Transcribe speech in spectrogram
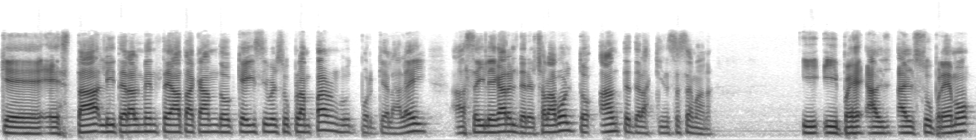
que está literalmente atacando Casey versus Planned Parenthood porque la ley hace ilegal el derecho al aborto antes de las 15 semanas. Y, pues al, Supremo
